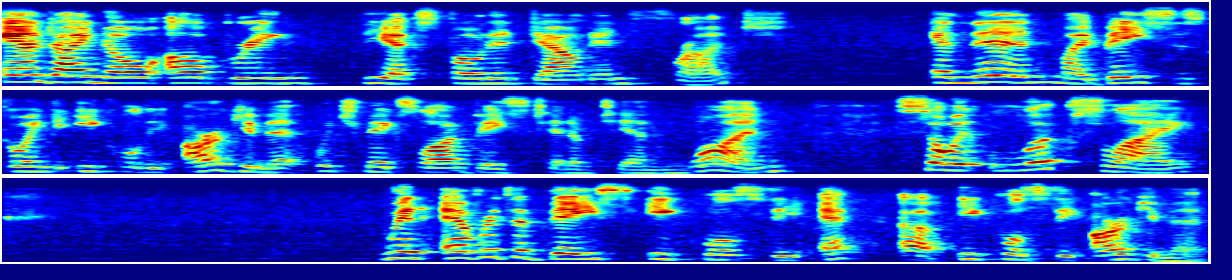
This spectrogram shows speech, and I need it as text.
And I know I'll bring the exponent down in front. And then my base is going to equal the argument, which makes log base 10 of 10, 1. So it looks like whenever the base equals the uh, equals the argument,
